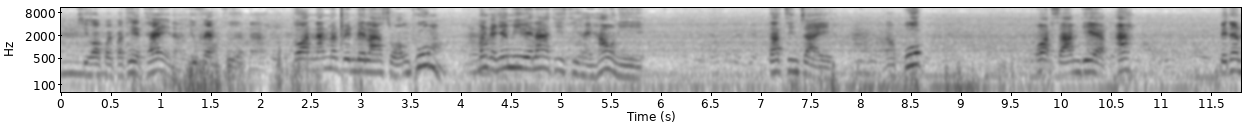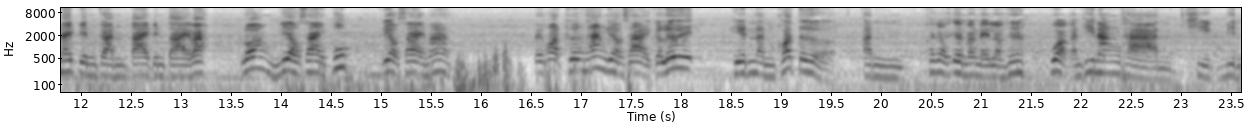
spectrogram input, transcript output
อืมสิออกไปประเทศไทยนะอยู่แฟรงก์เฟิร์ตนะตอนนั้นมันเป็นเวลา2ทุ่มอืมมันก็ยังมีเวลาที่สิให้เฮานี่ตัดสินใจเอาปุ๊บ ฮอดสามแยกอะเป็นอะไรเปลี่ยนกันตายเป็นตายวะล่องเลี้ยวซ้ายปุ๊บเลี้ยวซ้ายมาไปฮอดเครื่องทางเลี้ยวซ้ายก็เลยเห็นอันข้อเตอร์อันเขาจะเอื้อนบางไหนเหรอเฮ้พวกอันที่นั่งทานฉีกบิน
